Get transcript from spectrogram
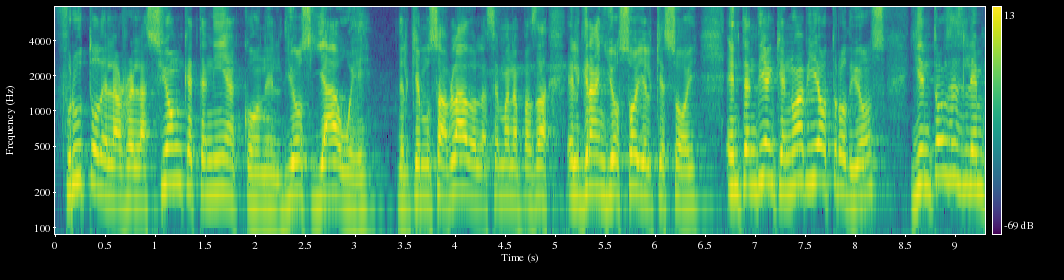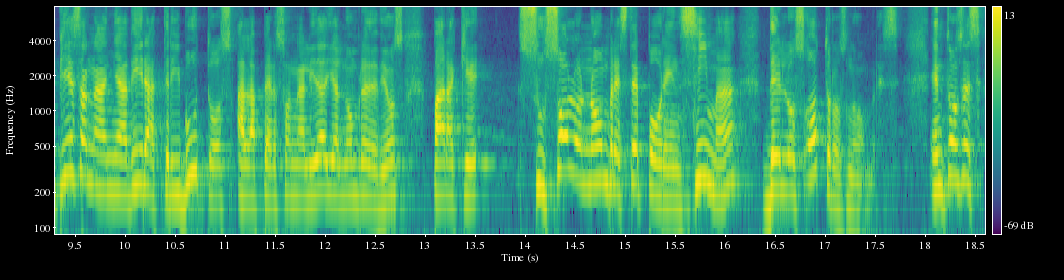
fruto de la relación que tenía con el Dios Yahweh, del que hemos hablado la semana pasada, el gran yo soy el que soy, entendían que no había otro Dios y entonces le empiezan a añadir atributos a la personalidad y al nombre de Dios para que su solo nombre esté por encima de los otros nombres. Entonces,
